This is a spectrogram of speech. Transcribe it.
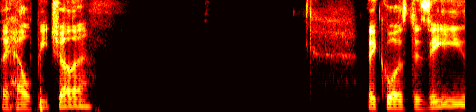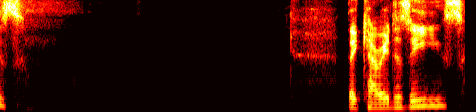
They help each other. They cause disease. They carry disease.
